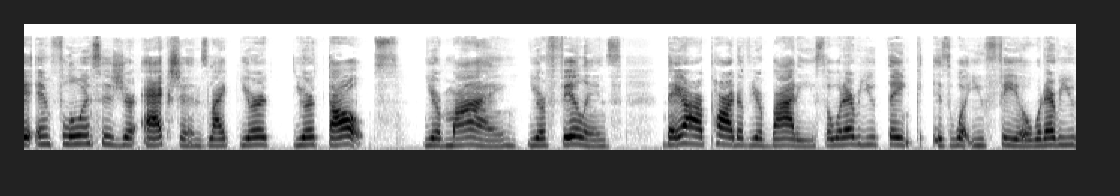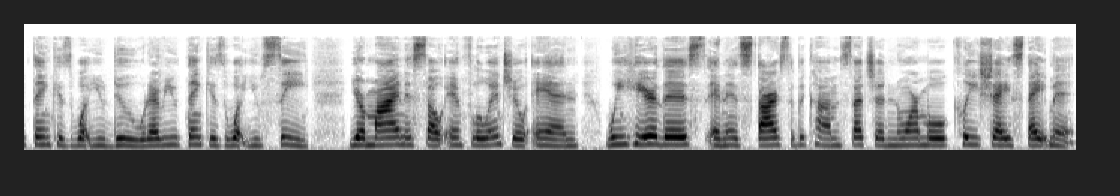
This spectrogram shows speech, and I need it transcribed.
it influences your actions like your your thoughts your mind your feelings they are a part of your body. So whatever you think is what you feel whatever you think is what you do whatever you think is what you see your mind is so influential. And we hear this and it starts to become such a normal cliche statement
